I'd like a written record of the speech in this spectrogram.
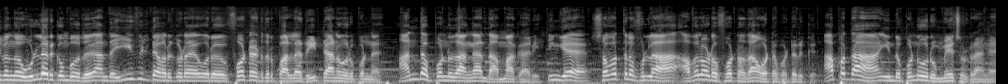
இவங்க உள்ள இருக்கும்போது அந்த ஈஃபில் டவர் கூட ஒரு போட்டோ எடுத்திருப்பால ரீட்டான ஒரு பொண்ணு. அந்த பொண்ணு தாங்க அந்த அம்மாக்காரி இங்க சுவத்துல ஃபுல்லா அவளோட போட்டோ தான் ஓட்டப்பட்டிருக்கு அப்பதான் இந்த பொண்ணு ஒரு உண்மையை சொல்றாங்க.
